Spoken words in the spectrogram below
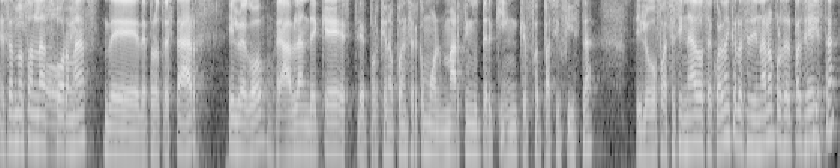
Esas no son las formas de, de protestar. Y luego eh, hablan de que, este, ¿por qué no pueden ser como el Martin Luther King, que fue pacifista? Y luego fue asesinado. ¿Se acuerdan que lo asesinaron por ser pacifista?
